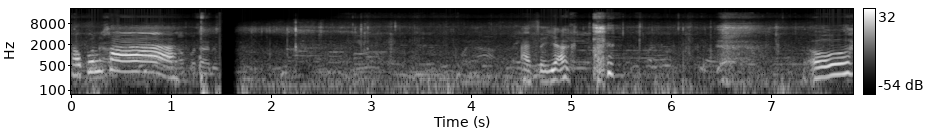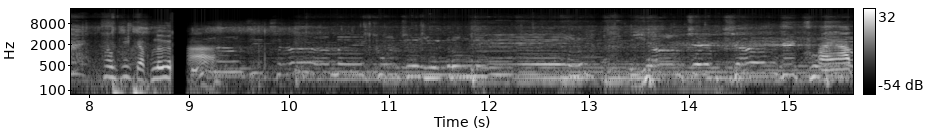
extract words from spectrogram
ขอบคุณค่ะ อาจจะยาก โอ้ยเท่ากี้กับเลือดค่ะไปครับ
